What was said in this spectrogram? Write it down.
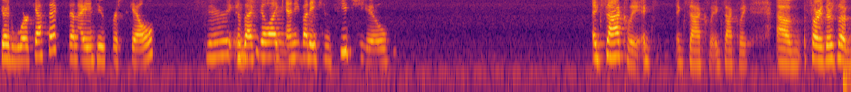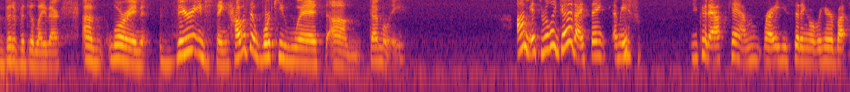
good work ethic than I do for skill. Very Because I feel like anybody can teach you. Exactly. Exactly, exactly. Um, sorry, there's a bit of a delay there. Um, Lauren, very interesting. How is it working with um, family? Um, it's really good. I think. I mean, you could ask him, right? He's sitting over here, but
